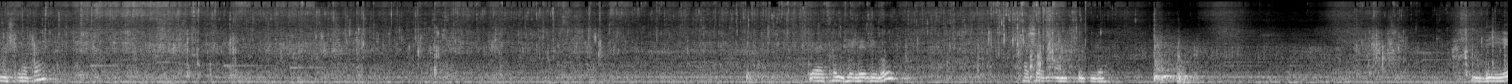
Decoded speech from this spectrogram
মশলাটা। তো এখন ঢেলে দিব হাঁসের মাংসগুলো। দিয়ে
